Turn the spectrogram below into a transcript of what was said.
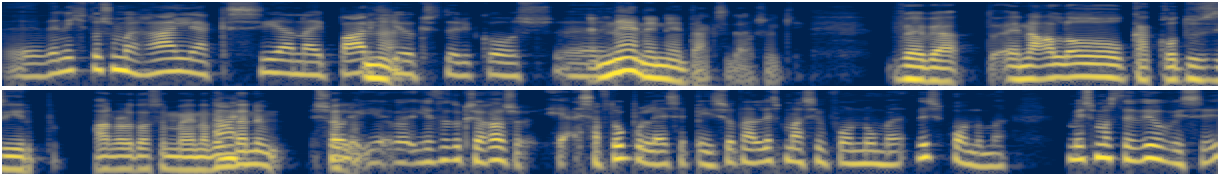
ε, δεν έχει τόσο μεγάλη αξία να υπάρχει Ναι. ο εξωτερικός. ε, Ε, ναι, ναι, ναι, εντάξει, εντάξει. ΟΚ. Βέβαια, το- ένα άλλο κακό του ZIRP, αν ρωτάς εμένα, δεν Α, ήταν. Sorry, Έλα. ε, γιατί θα το ξεχάσω. Ε, Σε αυτό που λες επίσης, όταν λες μα συμφωνούμε, δεν συμφωνούμε. Εμείς είμαστε δύο VCs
